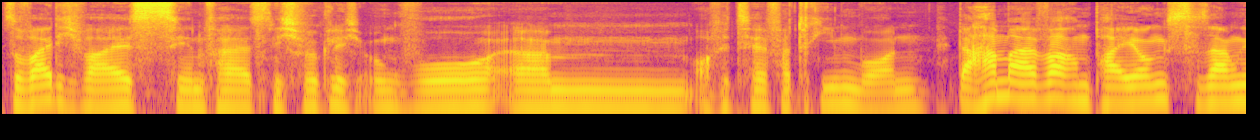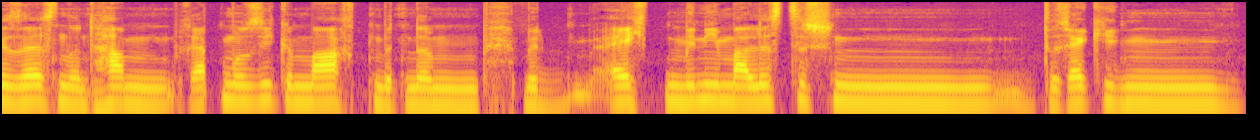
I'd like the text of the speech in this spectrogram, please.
soweit ich weiß, jedenfalls nicht wirklich irgendwo ähm, offiziell vertrieben worden. Da haben einfach ein paar Jungs zusammengesessen und haben Rapmusik gemacht mit einem mit echt minimalistischen, dreckigen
